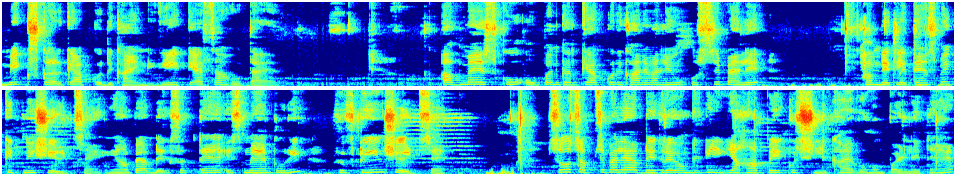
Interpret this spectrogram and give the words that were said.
मिक्स करके आपको दिखाएँगे कि ये कैसा होता है। अब मैं इसको ओपन करके आपको दिखाने वाली हूँ। उससे पहले हम देख लेते हैं इसमें कितनी शेड्स हैं। यहाँ पे आप देख सकते हैं, इसमें है पूरी फिफ्टीन शेड्स हैं। सो so, सबसे पहले आप देख रहे होंगे कि यहाँ पे कुछ लिखा है वो हम पढ़ लेते हैं।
